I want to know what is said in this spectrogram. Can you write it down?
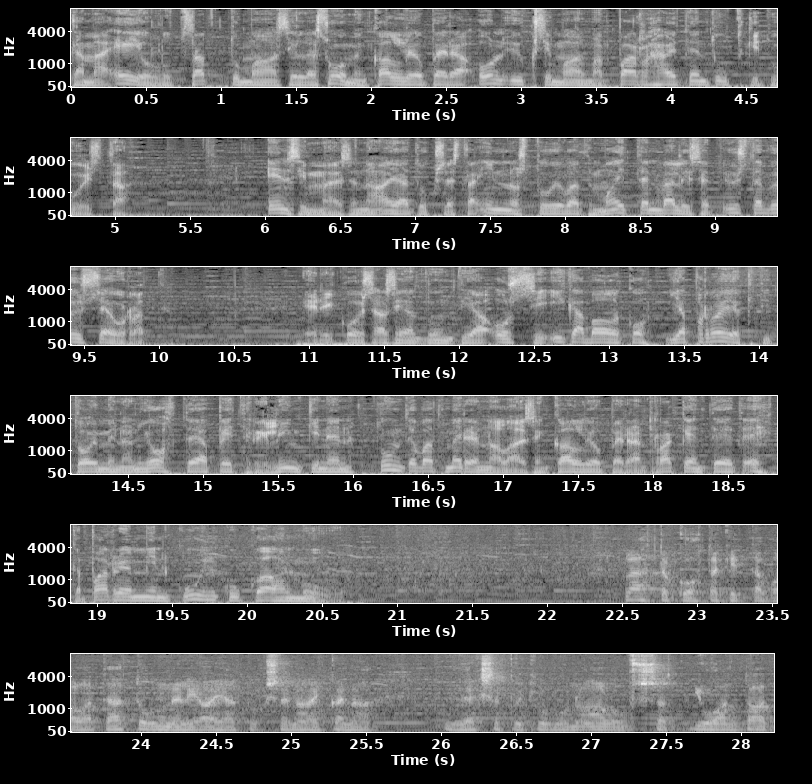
Tämä ei ollut sattumaa, sillä Suomen kallioperä on yksi maailman parhaiten tutkituista – Ensimmäisenä ajatuksesta innostuivat maitten väliset ystävyysseurat. Erikoisasiantuntija Ossi Ikävalko ja projektitoiminnan johtaja Petri Linkinen tuntevat merenalaisen kallioperän rakenteet ehkä paremmin kuin kukaan muu. lähtökohtakin tavalla tämä tunneliajatuksen aikana 90-luvun alussa juontaa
